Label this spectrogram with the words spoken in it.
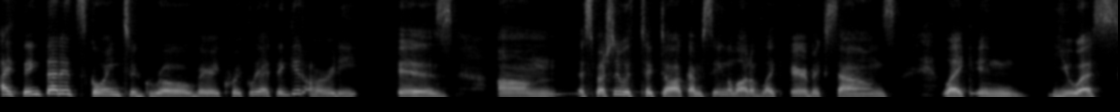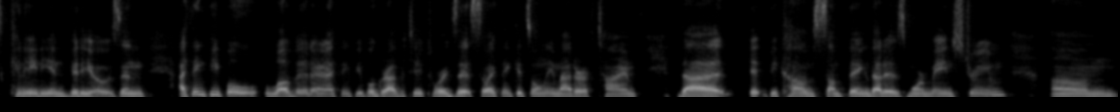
I think that it's going to grow very quickly. I think it already is um, especially with TikTok, I'm seeing a lot of like Arabic sounds like in US Canadian videos. And I think people love it and I think people gravitate towards it. So I think it's only a matter of time that it becomes something that is more mainstream. Um,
